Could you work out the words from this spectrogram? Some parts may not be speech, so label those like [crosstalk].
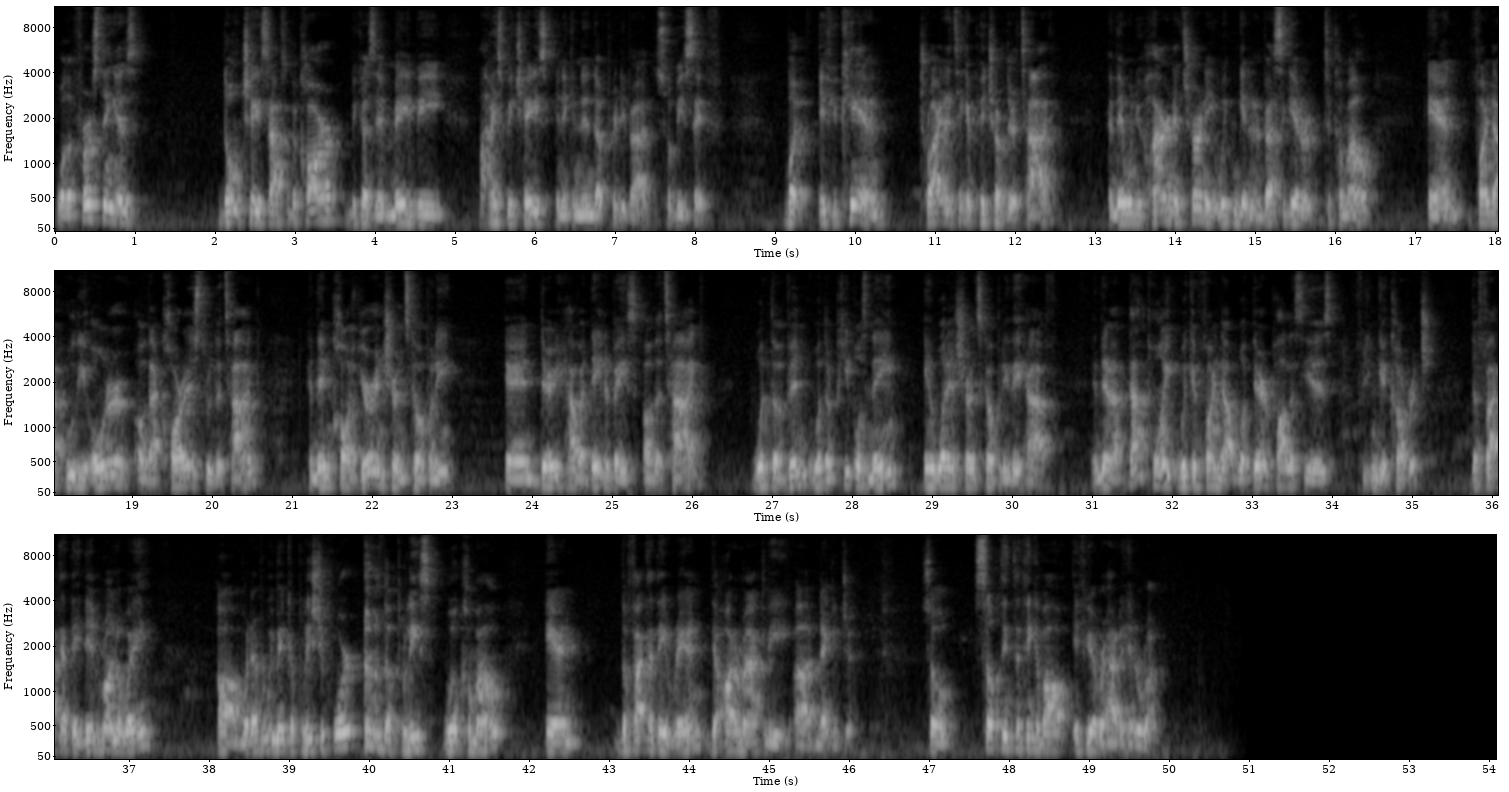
Well, the first thing is don't chase after the car because it may be a high speed chase and it can end up pretty bad. So be safe. But if you can, try to take a picture of their tag. And then when you hire an attorney, we can get an investigator to come out and find out who the owner of that car is through the tag. And then call your insurance company and they have a database of the tag with the VIN, with the people's name and what insurance company they have. And then at that point, we can find out what their policy is so you can get coverage. The fact that they did run away, um, whenever we make a police report, [clears throat] the police will come out, and the fact that they ran, they're automatically uh, negligent. So something to think about if you ever had a hit or run.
